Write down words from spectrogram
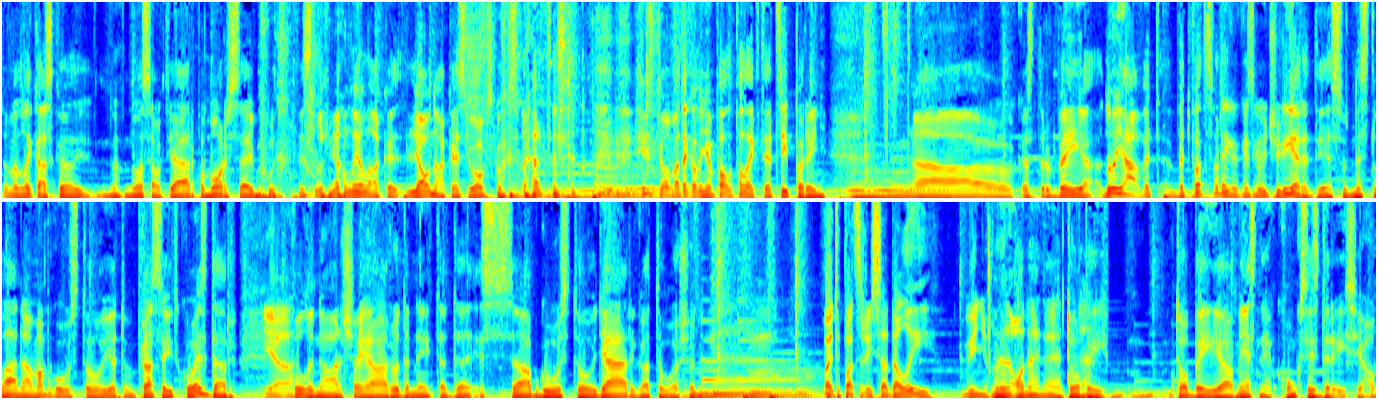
Tad man likās, ka nu, nosaukt jēru pa Morisei būtu lielākais, ļaunākais joks, ko es varētu izdomāt. Tā kā viņam paliek tie cipariņi. Uh, kas tur bija. Nu, jā, bet, bet pats svarīgākais, ka viņš ir ieradies un es lēnām apgūstu, ja tu prasītu, ko es daru kulināri šajā rudenī, tad es apgūstu ģēra gatavošanu. Vai tu pats arī sadalīji viņu? O, nē, nē, to bija, to bija Miesnieku kungs izdarījis jau.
